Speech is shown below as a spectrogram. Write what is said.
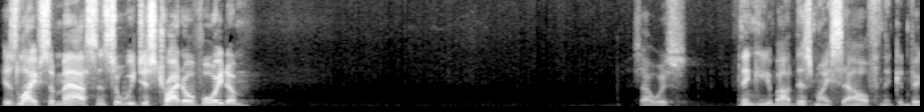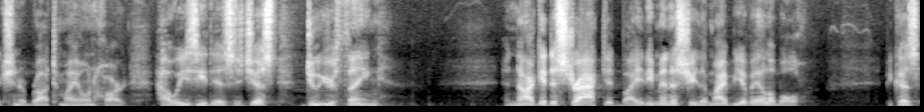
his life's a mess, and so we just try to avoid him. As I was thinking about this myself and the conviction it brought to my own heart, how easy it is to just do your thing and not get distracted by any ministry that might be available because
